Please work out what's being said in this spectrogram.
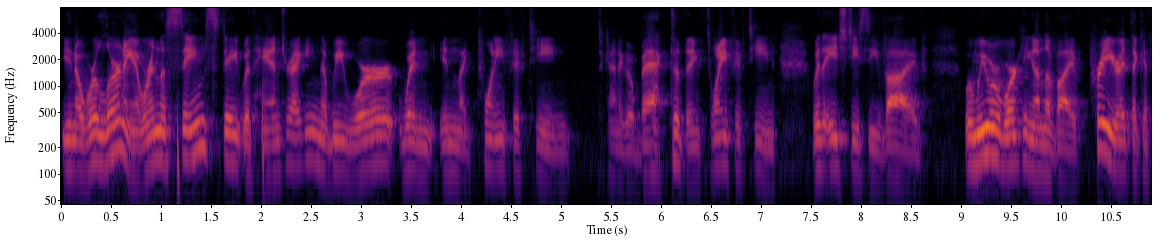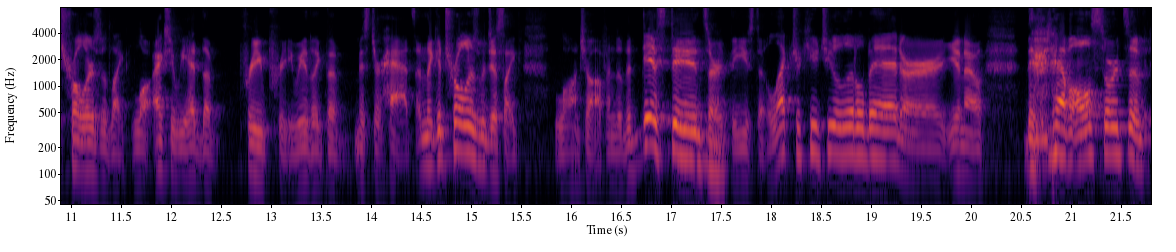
you know we're learning it. We're in the same state with hand tracking that we were when in like 2015. To kind of go back to things, 2015 with HTC Vive, when we were working on the Vive Pre, right, the controllers would like, actually, we had the pre pre, we had like the Mr. Hats, and the controllers would just like launch off into the distance, or mm-hmm. they used to electrocute you a little bit, or, you know, they would have all sorts of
